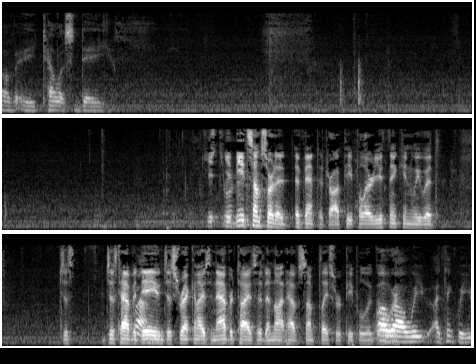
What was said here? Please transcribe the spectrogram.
of a TELUS day. You, you'd need some sort of event to draw people. Or are you thinking we would just just have a Well- day and just recognize and advertise it, and not have some place where people would go? Oh well, we I think we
